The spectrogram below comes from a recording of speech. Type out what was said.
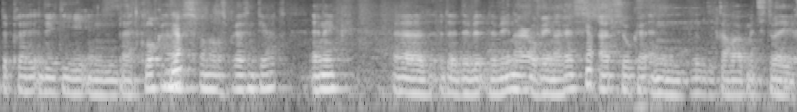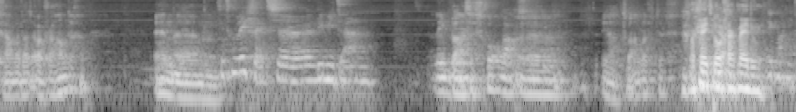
de pre- die, die in, bij het klokhuis van alles presenteert, en ik eh, de, de, de winnaar of winnares Ja. uitzoeken. En die gaan we ook met z'n tweeën gaan we dat overhandigen. En ehm, Er zit een leeftijdslimiet aan. basisschool, basisschool. eh, ja, 12 dus. Margreet wil graag meedoen. Ik mag niet.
